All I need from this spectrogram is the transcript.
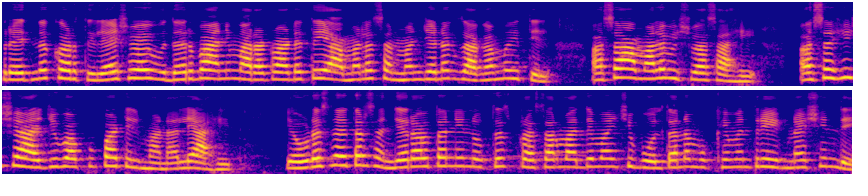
प्रयत्न करतील. याशिवाय विदर्भ आणि मराठवाड्यातही आम्हाला सन्मानजनक जागा मिळतील असा आम्हाला विश्वास आहे असंही शहाजी बापू पाटील म्हणाले आहेत. एवढंच नाही तर संजय राऊतांनी नुकतंच प्रसारमाध्यमांशी बोलताना मुख्यमंत्री एकनाथ शिंदे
